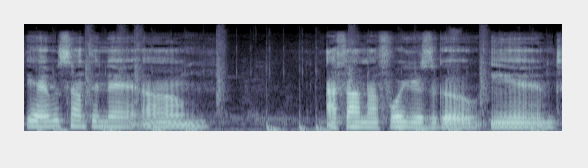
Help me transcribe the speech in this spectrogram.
yeah, it was something that um, I found out four years ago, and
